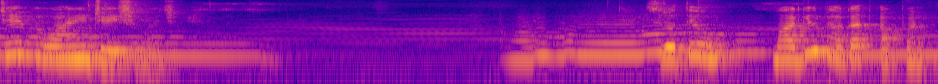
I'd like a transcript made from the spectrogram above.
जय भवानी जय शिवाजी. श्रोतेहो मागील भागात आपण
